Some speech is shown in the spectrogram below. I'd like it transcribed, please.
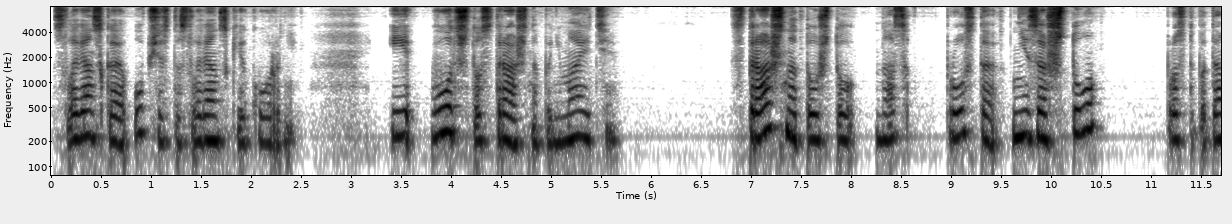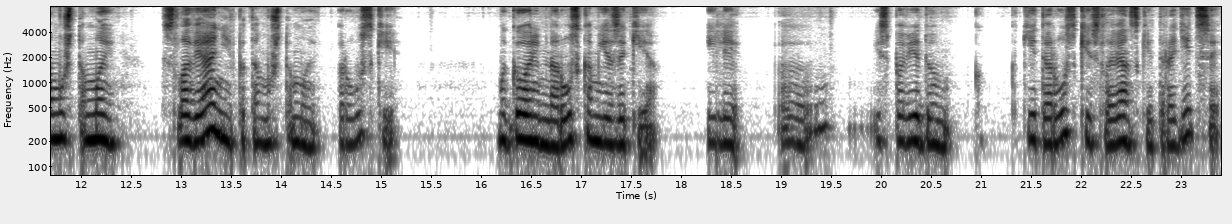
славянское общество, славянские корни. И вот что страшно, понимаете? Страшно то, что нас просто ни за что, просто потому что мы славяне, потому что мы русские, мы говорим на русском языке или э, исповедуем какие-то русские славянские традиции,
